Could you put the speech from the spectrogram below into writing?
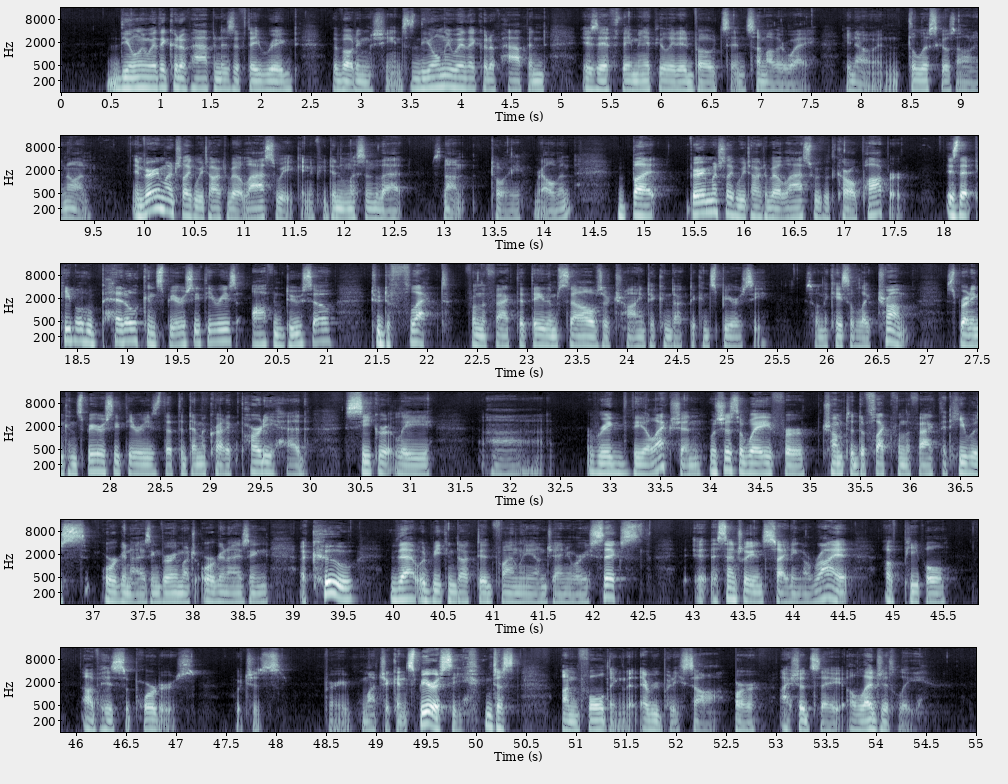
The only way that could have happened is if they rigged the voting machines. The only way that could have happened is if they manipulated votes in some other way, you know, and the list goes on and on. And very much like we talked about last week, and if you didn't listen to that, it's not totally relevant, but very much like we talked about last week with Karl Popper, is that people who peddle conspiracy theories often do so to deflect from the fact that they themselves are trying to conduct a conspiracy. So, in the case of like Trump, spreading conspiracy theories that the Democratic Party had secretly uh, rigged the election was just a way for Trump to deflect from the fact that he was organizing, very much organizing a coup that would be conducted finally on January 6th, essentially inciting a riot of people of his supporters, which is very much a conspiracy, just unfolding that everybody saw, or I should say, allegedly.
